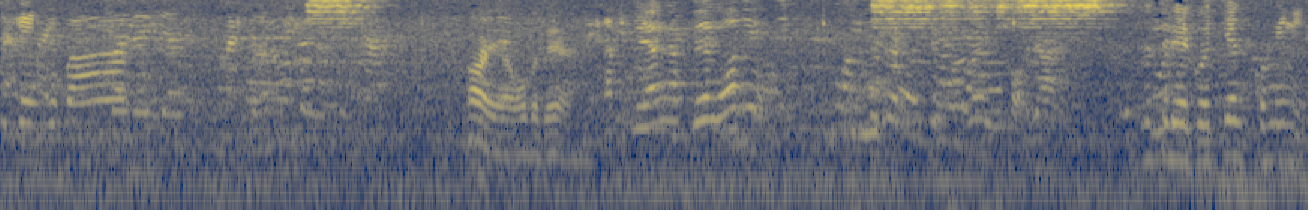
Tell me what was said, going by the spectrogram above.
chicken kebab. Oh yeah, over there. This is a good chance for me.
